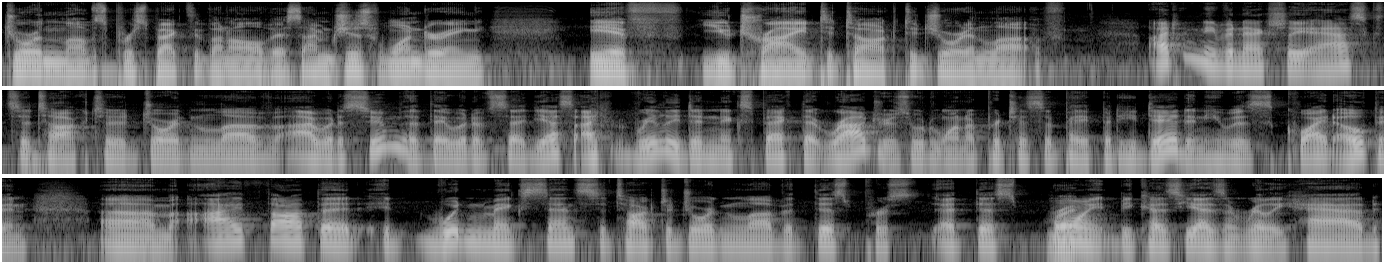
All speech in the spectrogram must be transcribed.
Jordan Love's perspective on all of this. I'm just wondering if you tried to talk to Jordan Love. I didn't even actually ask to talk to Jordan Love. I would assume that they would have said yes. I really didn't expect that Rodgers would want to participate, but he did, and he was quite open. Um, I thought that it wouldn't make sense to talk to Jordan Love at this pers- at this point right. because he hasn't really had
